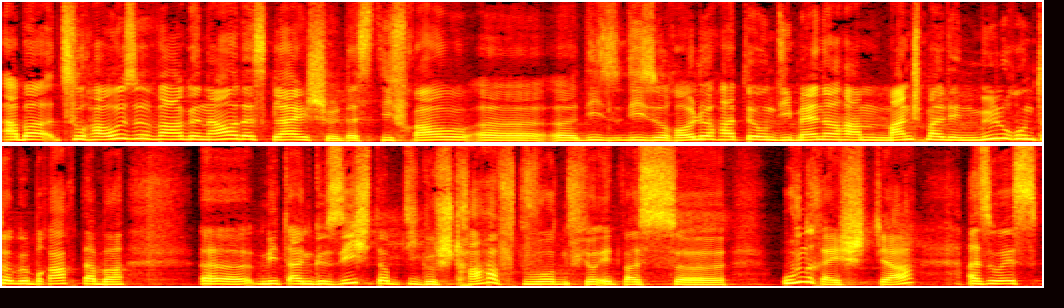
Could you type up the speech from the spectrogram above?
aber zu Hause war genau das Gleiche, dass die Frau äh, äh, diese, diese Rolle hatte und die Männer haben manchmal den Müll runtergebracht, aber äh, mit einem Gesicht, ob die gestraft wurden für etwas äh, Unrecht. Ja, also es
